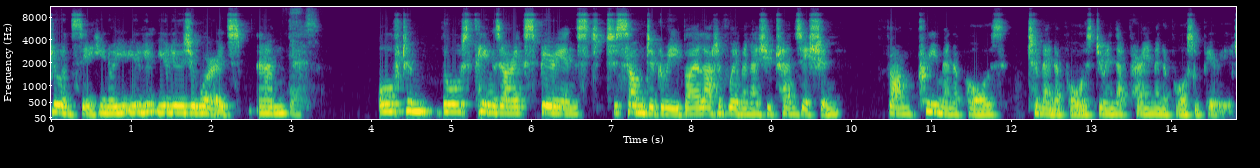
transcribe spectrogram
fluency. You know, you you, you lose your words. Um, yes. Often those things are experienced to some degree by a lot of women as you transition from premenopause to menopause during that perimenopausal period.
